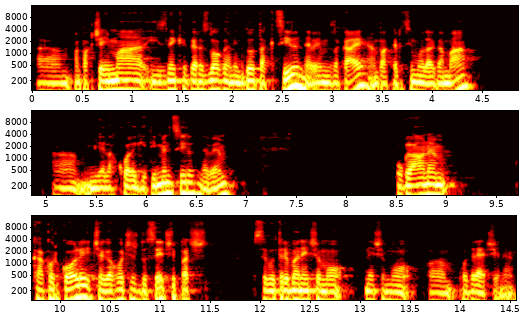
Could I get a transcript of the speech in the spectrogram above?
Um, ampak, če ima iz nekega razloga nekdo tak cilj, ne vem zakaj, ampak recimo, da ga ima, um, je lahko legitimen cilj. V glavnem, kakorkoli, če ga hočeš doseči, pač se bo treba nečemu, nečemu um, odreči. Ne?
